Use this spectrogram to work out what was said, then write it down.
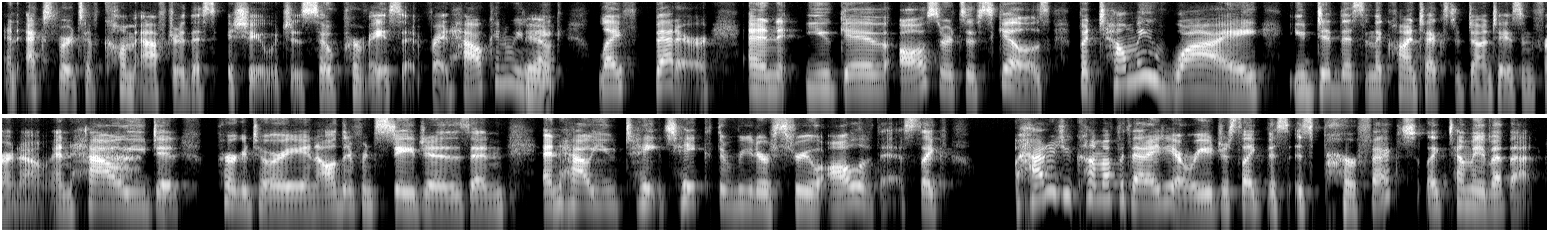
and experts have come after this issue, which is so pervasive, right? How can we Yeah. make life better? And you give all sorts of skills, but tell me why you did this in the context of Dante's Inferno and how you did purgatory and all the different stages and and how you take take the reader through all of this. Like how did you come up with that idea? Were you just like this is perfect? Like tell me about that.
